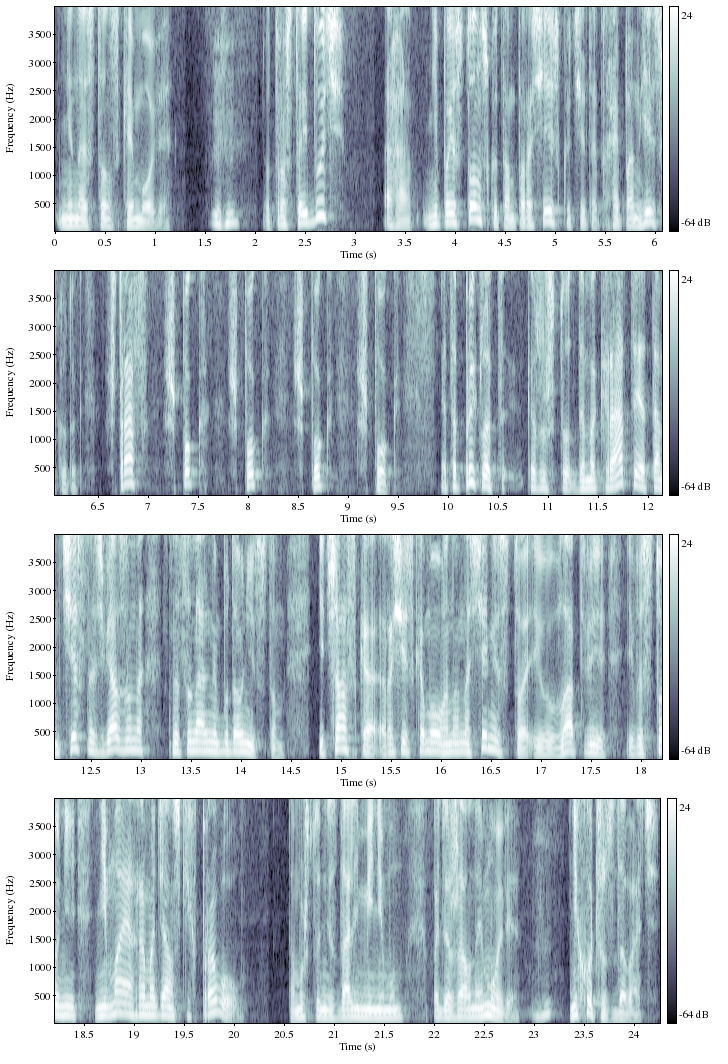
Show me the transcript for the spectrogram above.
не на эстонскай мове. Вот просто ідуць ага не по-эстонску там по-расейску ці так хай па-ангельску так штраф шпок шпок шпок шпок. Это прыклад кажу что дэмакратыя там чесна звязана с нацыянальным будаўніцтвам. І частка расійскамоўнага насельніцтва і ў латвіі і в эстонії не мае грамадзянскіх правоў тому что не здалі мінімум по дзяржаўнай мове. Не хочуць здаваць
